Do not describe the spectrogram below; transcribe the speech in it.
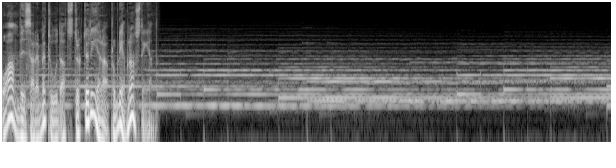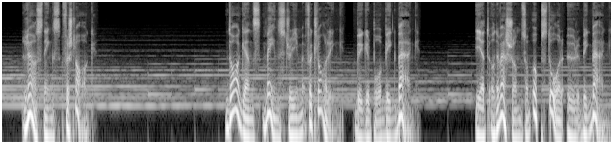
och anvisar en metod att strukturera problemlösningen. Lösningsförslag Dagens mainstream-förklaring bygger på Big Bang. I ett universum som uppstår ur Big Bang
